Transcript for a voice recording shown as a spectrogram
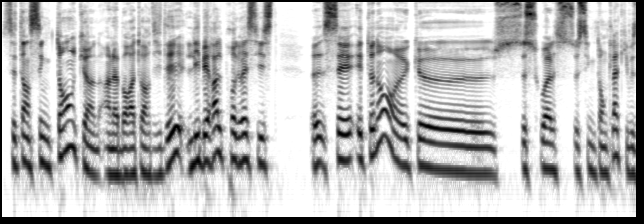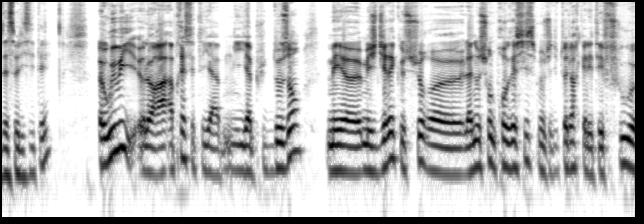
c'est un think tank, un laboratoire d'idées libéral progressiste. Euh, c'est étonnant euh, que ce soit ce think tank-là qui vous a sollicité euh, Oui, oui. Alors après, c'était il, y a plus de deux ans, mais, mais je dirais que sur la notion de progressisme, j'ai dit tout à l'heure qu'elle était floue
